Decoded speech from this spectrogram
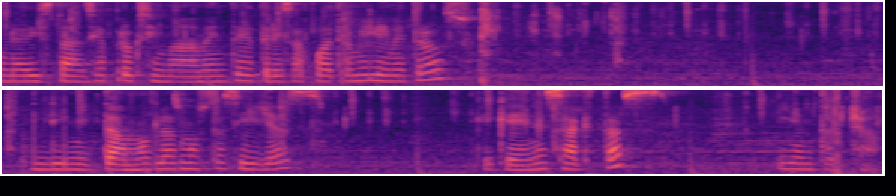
Una distancia aproximadamente de 3 a 4 milímetros. Limitamos las mostacillas que queden exactas y entorchamos.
